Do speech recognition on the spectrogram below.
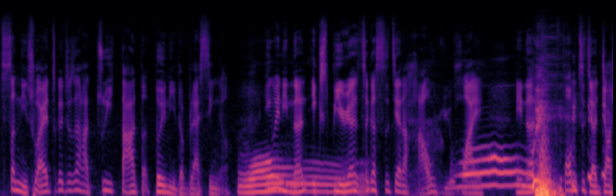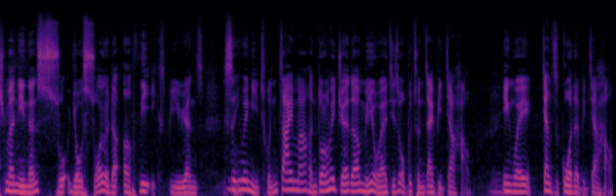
生你出来，这个就是他最大的对你的 blessing 啊，哇，因为你能 experience 这个世界的好与坏，你能哇 form 自己的 judgment，你能所有所有的 earthly experience，是因为你存在吗？很多人会觉得没有诶，其实我不存在比较好，因为这样子过得比较好。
